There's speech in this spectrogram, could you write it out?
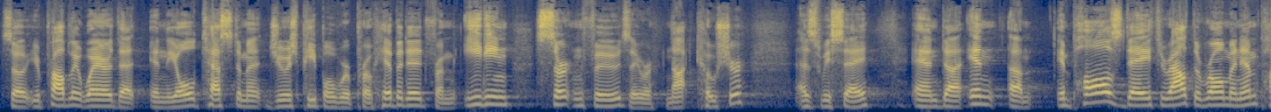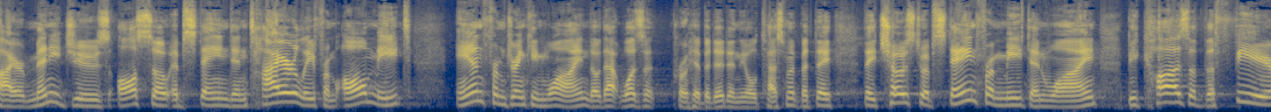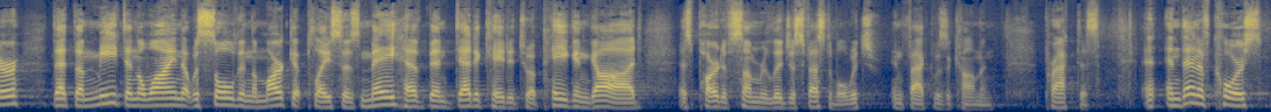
So you're probably aware that in the Old Testament, Jewish people were prohibited from eating certain foods. They were not kosher, as we say. And uh, in, um, in Paul's day, throughout the Roman Empire, many Jews also abstained entirely from all meat and from drinking wine, though that wasn't prohibited in the Old Testament, but they, they chose to abstain from meat and wine because of the fear that the meat and the wine that was sold in the marketplaces may have been dedicated to a pagan god as part of some religious festival, which in fact was a common practice. And, and then, of course,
